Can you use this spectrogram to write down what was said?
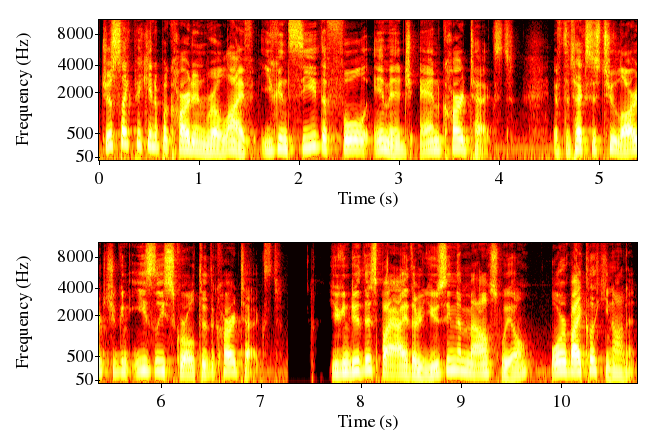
Just like picking up a card in real life, you can see the full image and card text. If the text is too large, you can easily scroll through the card text. You can do this by either using the mouse wheel or by clicking on it.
